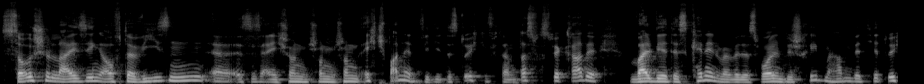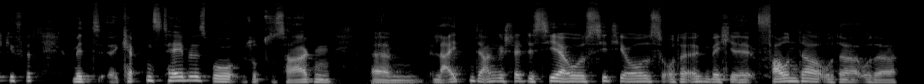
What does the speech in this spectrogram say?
Socializing auf der Wiesen. Äh, es ist eigentlich schon, schon, schon echt spannend, wie die das durchgeführt haben. Das, was wir gerade, weil wir das kennen, weil wir das wollen, beschrieben haben, wird hier durchgeführt mit äh, Captain's Tables, wo sozusagen ähm, leitende Angestellte, CIOs, CTOs oder irgendwelche Founder oder, oder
